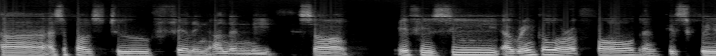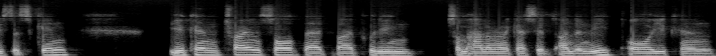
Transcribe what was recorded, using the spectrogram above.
uh, as opposed to filling underneath. So, if you see a wrinkle or a fold and you squeeze the skin, you can try and solve that by putting some hyaluronic acid underneath, or you can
